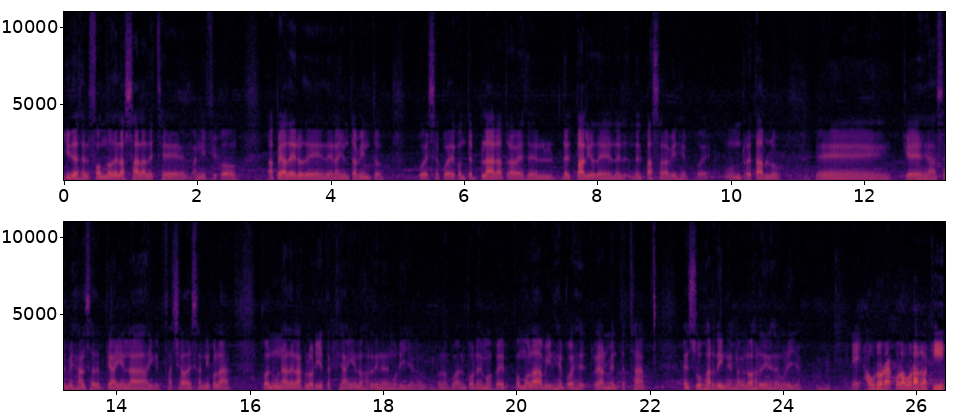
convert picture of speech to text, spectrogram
y desde el fondo de la sala de este magnífico apeadero del ayuntamiento pues se puede contemplar a través del, palio del paso de la Virgen pues un retablo eh, que es a semejanza del que hay en la fachada de San Nicolás con una de las glorietas que hay en los jardines de Murillo, ¿no? por lo cual podemos ver cómo la Virgen pues realmente está en sus jardines, ¿no? en los jardines de Murillo. Eh, Aurora ha colaborado aquí,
